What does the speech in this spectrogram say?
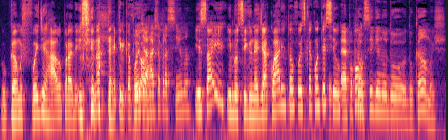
O Camus foi de ralo pra ensinar a técnica pro Foi de arrasta pra cima. Isso aí. E meu signo é de Aquário, então foi isso que aconteceu. É porque Ponto. o signo do, do Camus...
